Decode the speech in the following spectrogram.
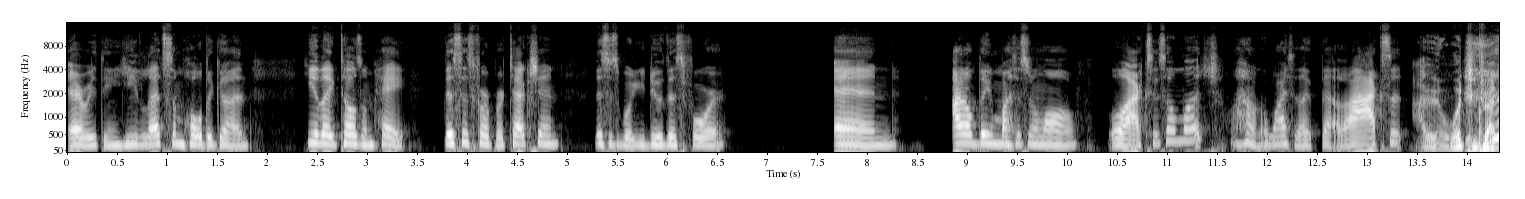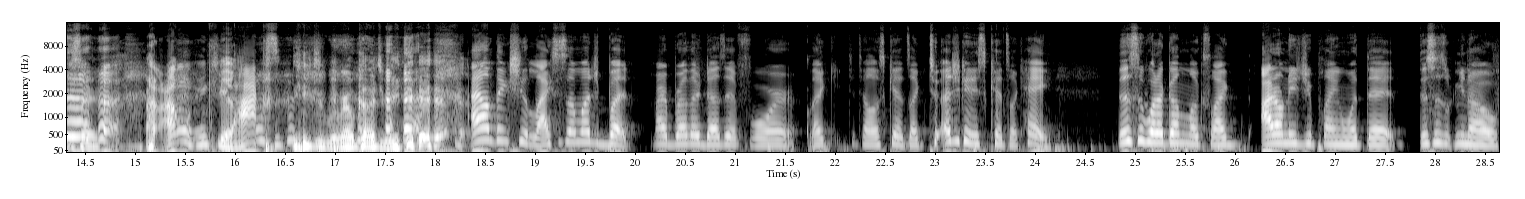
everything. He lets them hold a gun. He like tells them, "Hey, this is for protection. This is what you do this for." And I don't think my sister-in-law likes it so much. I don't know why I said like that. Likes it. I don't know what you tried to say. I, I don't think she likes. he just went real country. I don't think she likes it so much, but my brother does it for like to tell his kids, like to educate his kids, like, hey, this is what a gun looks like. I don't need you playing with it. This is, you know,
